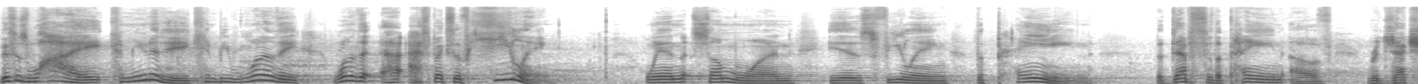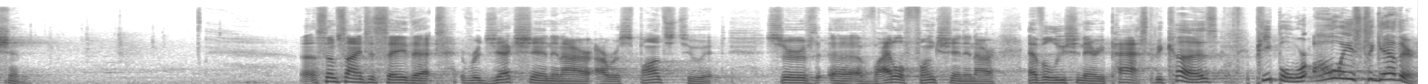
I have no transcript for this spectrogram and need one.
This is why community can be one of the, one of the uh, aspects of healing when someone is feeling the pain, the depths of the pain of rejection. Uh, some scientists say that rejection and our, our response to it serves a, a, vital function in our evolutionary past because people were always together.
